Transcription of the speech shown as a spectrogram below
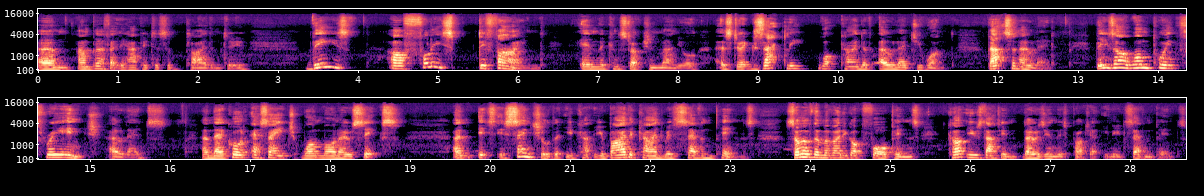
um, I'm perfectly happy to supply them to you. These are fully defined in the construction manual as to exactly what kind of OLED you want. That's an OLED. These are 1.3 inch OLEDs and they're called SH1106 and it's essential that you, can, you buy the kind with seven pins. Some of them have only got four pins. You can't use that in those in this project. You need seven pins.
